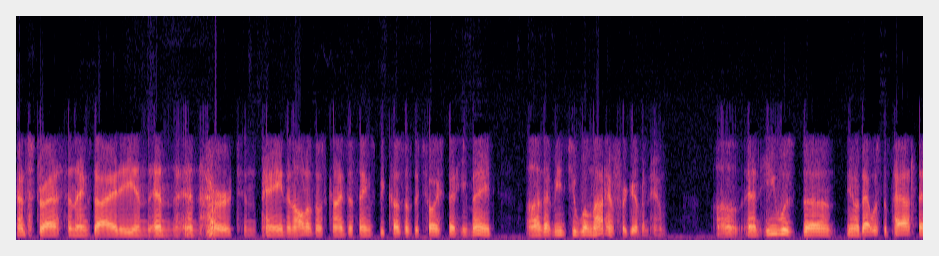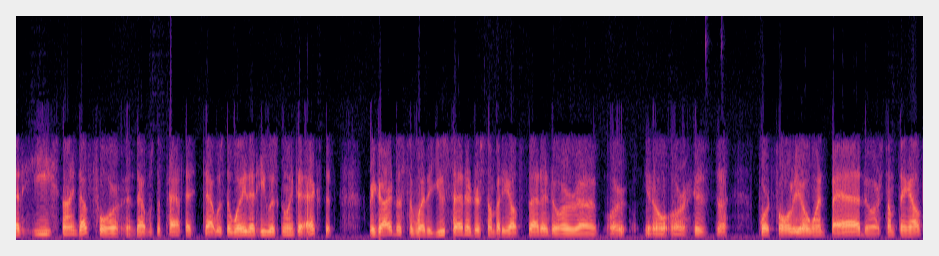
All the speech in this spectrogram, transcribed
and stress and anxiety and, and and hurt and pain and all of those kinds of things because of the choice that he made, uh, that means you will not have forgiven him. Uh, and he was, uh, you know, that was the path that he signed up for, and that was the path that that was the way that he was going to exit, regardless of whether you said it or somebody else said it, or uh, or you know, or his uh, portfolio went bad, or something else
